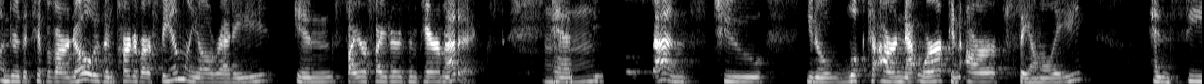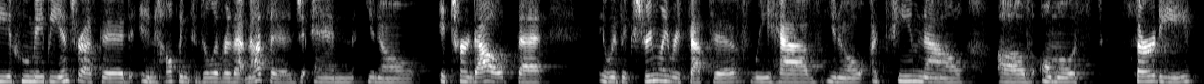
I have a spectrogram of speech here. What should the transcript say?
under the tip of our nose and part of our family already in firefighters and paramedics. Mm-hmm. And it makes no sense to, you know, look to our network and our family and see who may be interested in helping to deliver that message. And, you know, it turned out that it was extremely receptive. We have, you know, a team now of almost 30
